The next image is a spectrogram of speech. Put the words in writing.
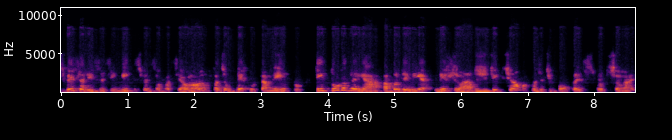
especialistas em microexpressão facial, na hora de fazer um recrutamento, tem tudo a ganhar. A pandemia, nesse lado, a gente tem que tirar uma coisa de bom para esses profissionais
